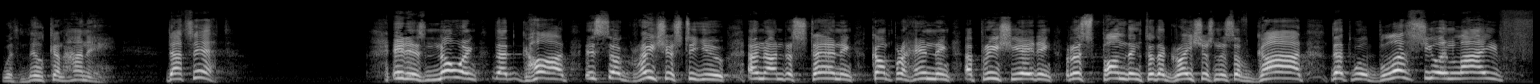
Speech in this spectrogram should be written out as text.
with milk and honey. That's it. It is knowing that God is so gracious to you and understanding, comprehending, appreciating, responding to the graciousness of God that will bless you in life.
